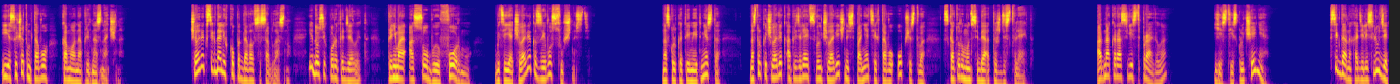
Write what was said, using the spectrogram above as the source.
и с учетом того, кому она предназначена. Человек всегда легко поддавался соблазну, и до сих пор это делает, принимая особую форму бытия человека за его сущность. Насколько это имеет место, настолько человек определяет свою человечность в понятиях того общества, с которым он себя отождествляет. Однако раз есть правила, есть и исключения. Всегда находились люди,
